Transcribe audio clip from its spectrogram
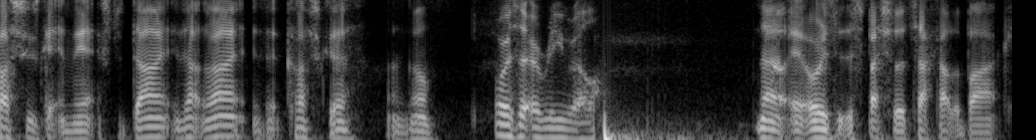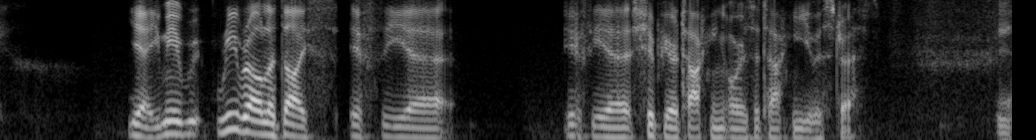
Koshka's getting the extra die. Is that right? Is it Koshka? Hang on. Or is it a reroll? No, it, or is it the special attack out the back? Yeah, you may re- re-roll a dice if the uh, if the uh, ship you're attacking or is attacking you is stressed. Yeah.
